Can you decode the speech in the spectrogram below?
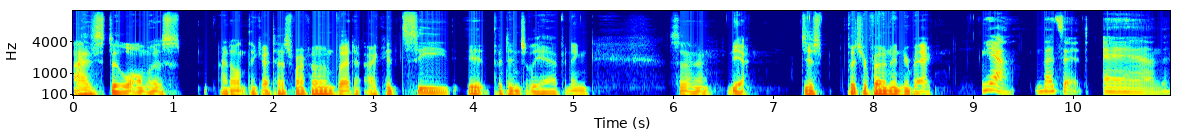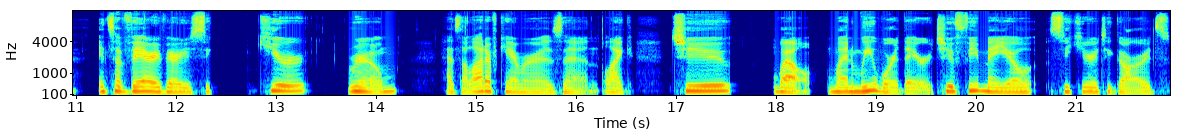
I still almost, I don't think I touched my phone, but I could see it potentially happening. So, yeah, just put your phone in your bag. yeah, that's it. And it's a very very secure room, has a lot of cameras and like two. Well, when we were there, two female security guards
